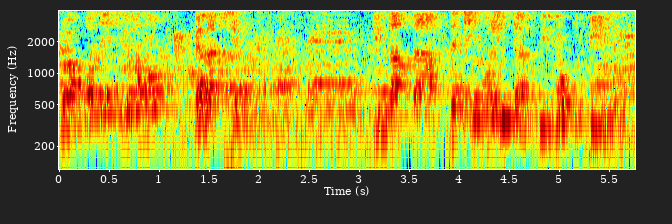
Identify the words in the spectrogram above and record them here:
Tuangoje kidogo. Galatians is after 2 Corinthians before Ephesians.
